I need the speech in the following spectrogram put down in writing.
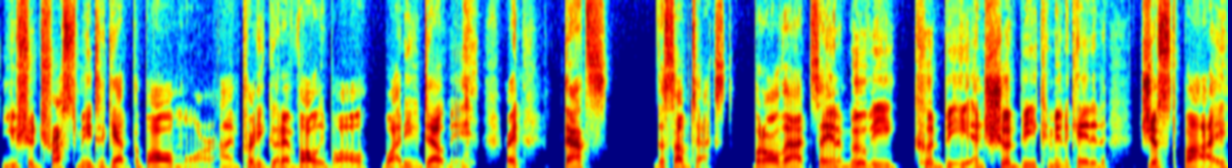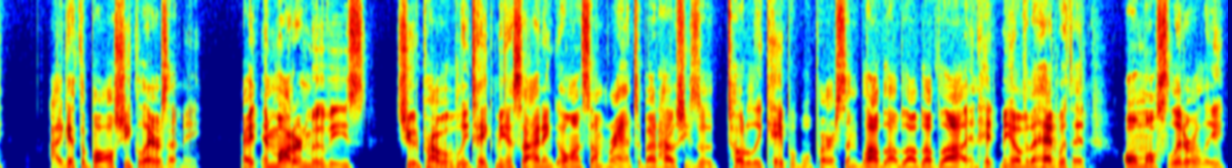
You should trust me to get the ball more. I'm pretty good at volleyball. Why do you doubt me? right? That's the subtext. But all that, say in a movie, could be and should be communicated just by I get the ball, she glares at me. Right? In modern movies, she would probably take me aside and go on some rant about how she's a totally capable person, blah, blah, blah, blah, blah, and hit me over the head with it, almost literally,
